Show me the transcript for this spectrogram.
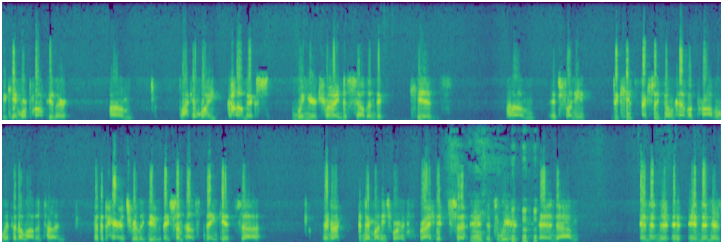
became more popular, um, black and white comics, when you're trying to sell them to kids, um, it's funny. The kids actually don't have a problem with it a lot of time, but the parents really do. They somehow think it's uh, they're not getting their money's worth, right? It's uh, oh. it's weird, and um, and then there, and then there's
